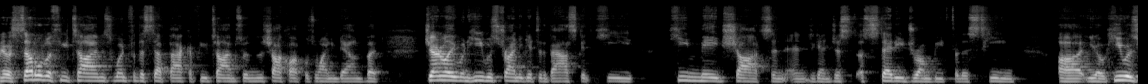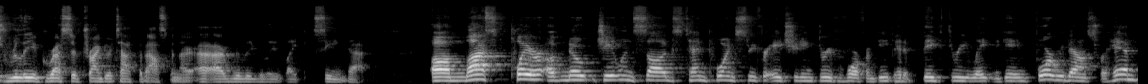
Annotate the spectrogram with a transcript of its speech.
you know, settled a few times, went for the step back a few times when the shot clock was winding down. But generally, when he was trying to get to the basket, he he made shots and and again just a steady drumbeat for this team. Uh, you know, he was really aggressive trying to attack the basket. And I, I really, really like seeing that. Um, last player of note, Jalen Suggs, 10 points, three for eight shooting, three for four from deep, hit a big three late in the game, four rebounds for him.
